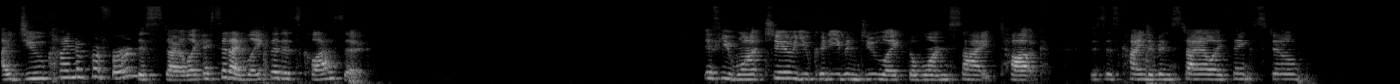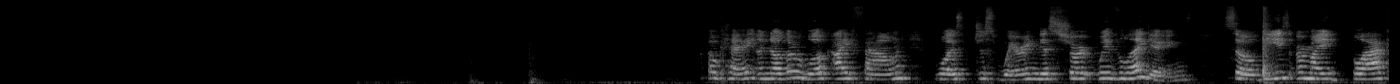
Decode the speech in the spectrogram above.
I do kind of prefer this style. Like I said, I like that it's classic. If you want to, you could even do like the one side tuck. This is kind of in style, I think, still. Okay, another look I found was just wearing this shirt with leggings. So these are my black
